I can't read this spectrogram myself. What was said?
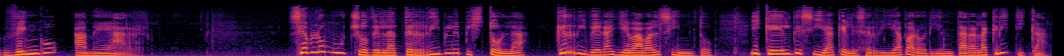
vengo a mear. Se habló mucho de la terrible pistola que Rivera llevaba al cinto y que él decía que le servía para orientar a la crítica.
